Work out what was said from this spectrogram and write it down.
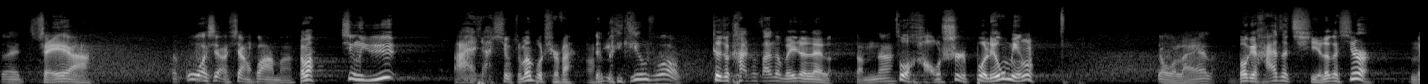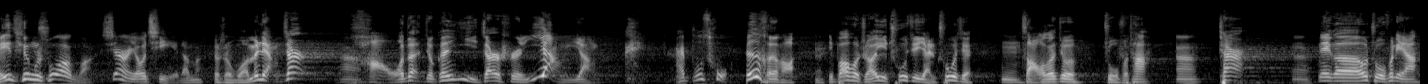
对，谁呀？这郭像像话吗？什么？姓于，哎呀，姓什么不吃饭啊？这没听说过，这就看出咱的为人来了，怎么呢？做好事不留名。叫我来了，我给孩子起了个姓儿，没听说过，姓儿有起的吗？就是我们两家儿啊好的就跟一家儿是一样一样的，还不错，真很好。你包括只要一出去演出去，嗯嫂子就嘱咐他啊，谦儿，嗯，那个我嘱咐你啊，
